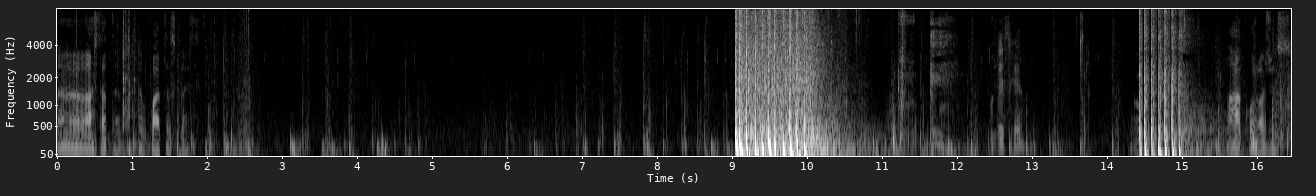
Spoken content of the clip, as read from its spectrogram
În uh, asta, din, din față splice. Unde este el? Acolo, jos.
